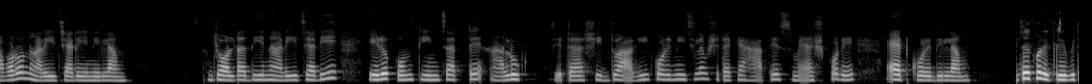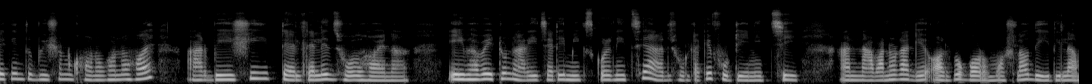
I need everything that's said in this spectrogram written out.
আবারও নাড়িয়ে চাড়িয়ে নিলাম। জলটা দিয়ে নাড়িয়ে চাড়িয়ে এরকম তিন চারটে আলু যেটা সিদ্ধ আগেই করে নিয়েছিলাম, সেটাকে হাতে স্ম্যাশ করে অ্যাড করে দিলাম। এতে করে গ্রেভিটা কিন্তু ভীষণ ঘন ঘন হয় আর বেশি টেলটেলে ঝোল হয় না। এইভাবে একটু নাড়িয়ে চাড়িয়ে মিক্স করে নিচ্ছি আর ঝোলটাকে ফুটিয়ে নিচ্ছি। আর নামানোর আগে অল্প গরম মশলাও দিয়ে দিলাম।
